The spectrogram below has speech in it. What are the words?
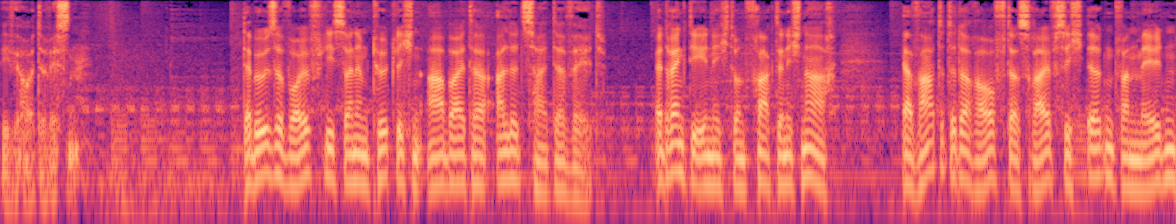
wie wir heute wissen. Der böse Wolf ließ seinem tödlichen Arbeiter alle Zeit der Welt. Er drängte ihn nicht und fragte nicht nach. Er wartete darauf, dass Ralf sich irgendwann melden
